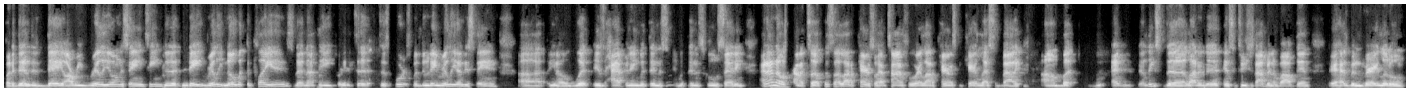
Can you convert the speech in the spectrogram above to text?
But at the end of the day, are we really on the same team? Do they, do they really know what the play is? They're not the equate to, to sports, but do they really understand, uh, you know, what is happening within the within the school setting? And I know it's kind of tough because a lot of parents don't have time for it. A lot of parents can care less about it. Um, but at, at least the, a lot of the institutions I've been involved in, there has been very little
